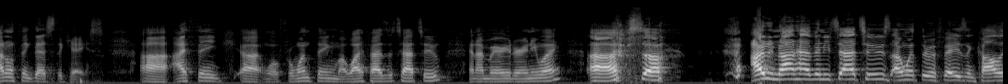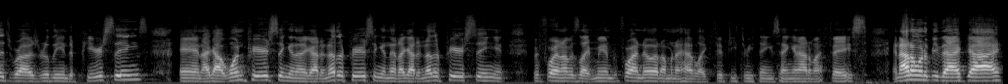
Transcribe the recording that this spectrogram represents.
I don't think that's the case. Uh, I think, uh, well, for one thing, my wife has a tattoo, and I married her anyway. Uh, so I did not have any tattoos. I went through a phase in college where I was really into piercings, and I got one piercing, and then I got another piercing, and then I got another piercing. And before, and I was like, man, before I know it, I'm gonna have like 53 things hanging out of my face, and I don't want to be that guy.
